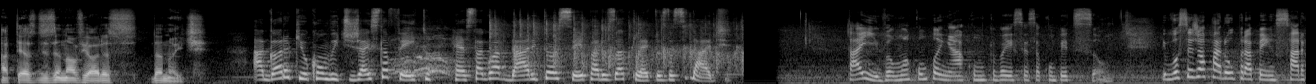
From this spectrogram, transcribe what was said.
até as 19 horas da noite. Agora que o convite já está feito, resta aguardar e torcer para os atletas da cidade. Tá aí, vamos acompanhar como que vai ser essa competição. E você já parou para pensar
